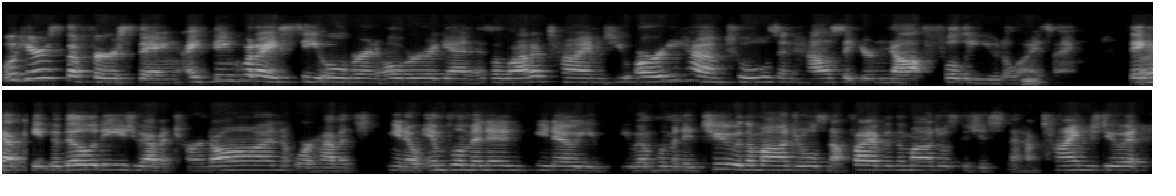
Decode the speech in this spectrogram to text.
Well here's the first thing. I think what i see over and over again is a lot of times you already have tools in house that you're not fully hmm. utilizing. They right. have capabilities you haven't turned on or haven't you know implemented you know you you implemented two of the modules not five of the modules because you just didn't have time to do it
